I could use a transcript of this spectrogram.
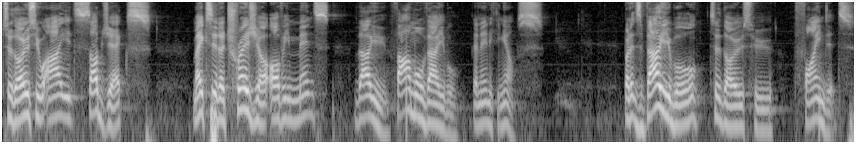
to those who are its subjects makes it a treasure of immense value, far more valuable than anything else. But it's valuable to those who find it.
